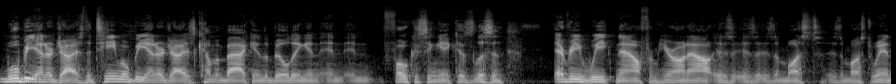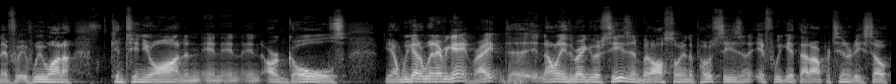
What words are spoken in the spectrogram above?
will be energized. The team will be energized coming back into the building and and, and focusing it because listen every week now from here on out is, is, is a must is a must win. If we, if we want to continue on and, and, and, our goals, you know, we got to win every game, right? Uh, not only the regular season but also in the postseason if we get that opportunity. So.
